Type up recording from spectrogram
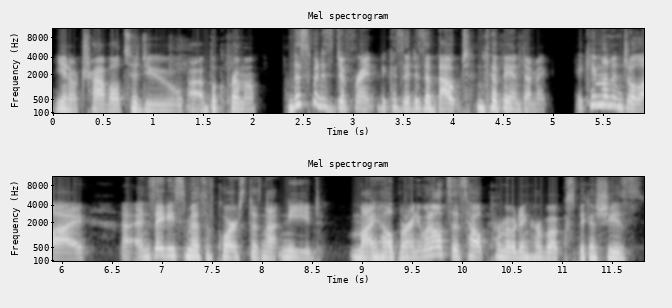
you know, travel to do uh, book promo. This one is different because it is about the pandemic. It came out in July, uh, and Zadie Smith, of course, does not need my help or anyone else's help promoting her books because she's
